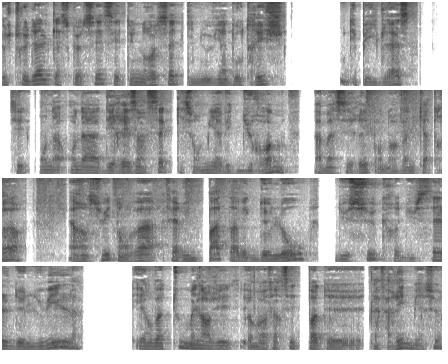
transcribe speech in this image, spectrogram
Le strudel, qu'est-ce que c'est? C'est une recette qui nous vient d'Autriche ou des pays de l'Est. On a, des raisins secs qui sont mis avec du rhum à macérer pendant 24 heures. Ensuite, on va faire une pâte avec de l'eau, du sucre, du sel, de l'huile, et on va tout mélanger. On va faire cette pâte de, de la farine, bien sûr,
